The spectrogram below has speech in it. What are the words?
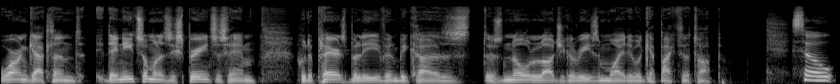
Warren Gatland. They need someone as experienced as him, who the players believe in, because there's no logical reason why they will get back to the top. So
